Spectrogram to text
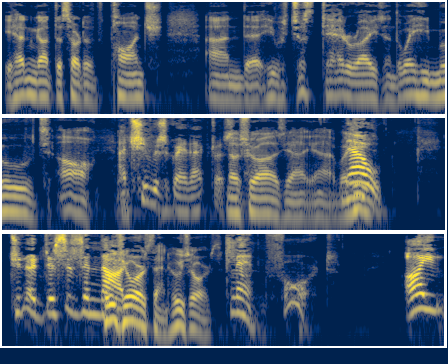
He hadn't got the sort of paunch. And uh, he was just dead right. And the way he moved. Oh, and she was a great actress. no, she was. Yeah, yeah. But Now, do you know this is a nod? who's yours then? Who's yours? Glenn Ford. I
